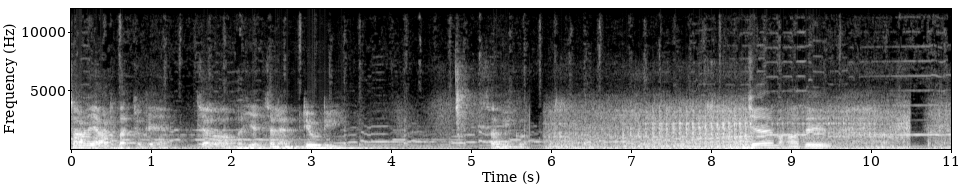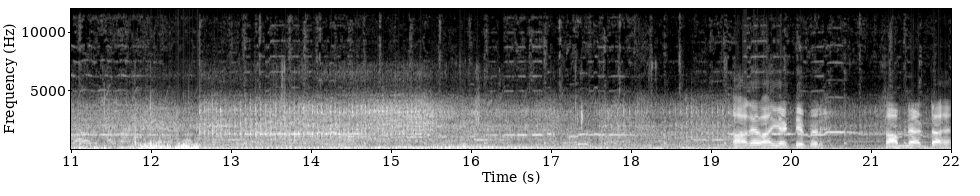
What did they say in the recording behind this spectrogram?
साढ़े आठ बज चुके हैं। चलो अब भैया चलें ड्यूटी सभी को। जय महादेव। आ गए भाई अड्डे पर। सामने अड्डा है।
